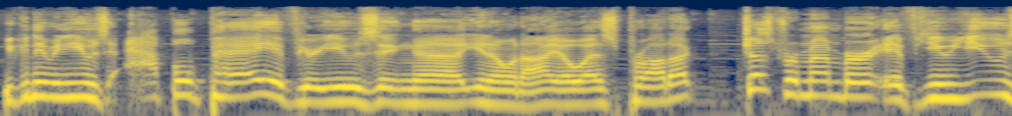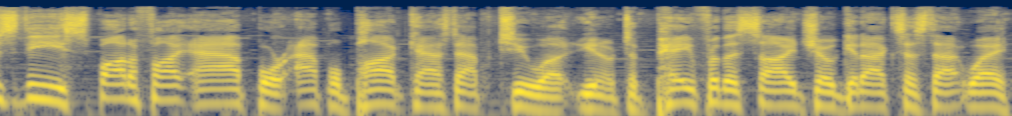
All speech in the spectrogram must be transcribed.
You can even use Apple Pay if you're using uh, you know an iOS product. Just remember if you use the Spotify app or Apple Podcast app to uh, you know to pay for the Sideshow, get access that way.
